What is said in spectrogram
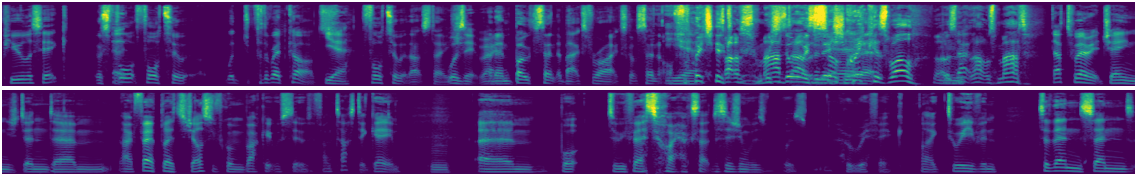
Pulisic. It was Uh, four four two for the red cards. Yeah. four two at that stage. Was it, right? And then both centre backs for Ajax got sent off. Yeah. which is That was which mad. is That always was an so issue. quick as well. That was, that- that was mad. That's where it changed, and um, like, fair play to Chelsea for coming back. It was it was a fantastic game. Mm. Um, but to be fair to Ajax, that decision was was horrific. Like to even to then send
